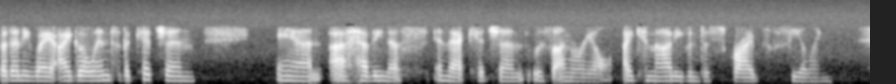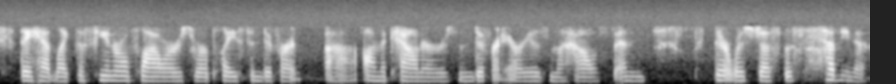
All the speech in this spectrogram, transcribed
But anyway, I go into the kitchen, and a heaviness in that kitchen was unreal. I cannot even describe the feeling. They had like the funeral flowers were placed in different uh, on the counters in different areas in the house, and there was just this heaviness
